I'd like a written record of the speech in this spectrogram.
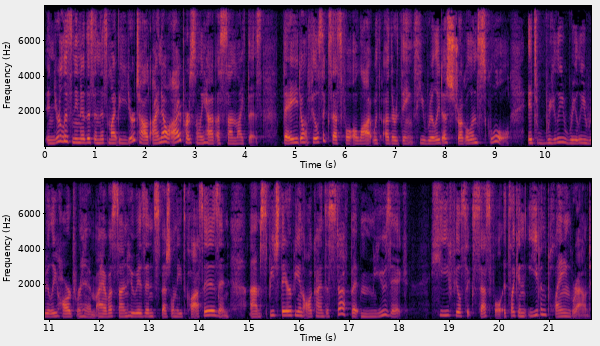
and you're listening to this and this might be your child. I know I personally have a son like this they don't feel successful a lot with other things. He really does struggle in school. It's really, really, really hard for him. I have a son who is in special needs classes and um, speech therapy and all kinds of stuff, but music, he feels successful. It's like an even playing ground.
